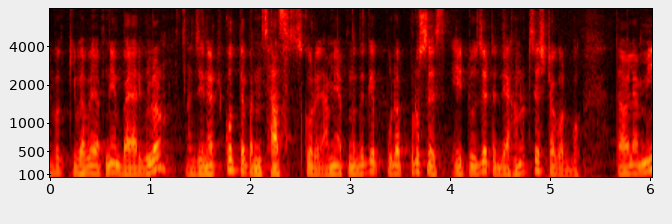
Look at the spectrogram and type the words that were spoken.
এবং কীভাবে আপনি বায়ারগুলো জেনারেট করতে পারেন সার্চ করে, আমি আপনাদেরকে পুরো প্রসেস এ টু জেড দেখানোর চেষ্টা করব। তাহলে আমি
